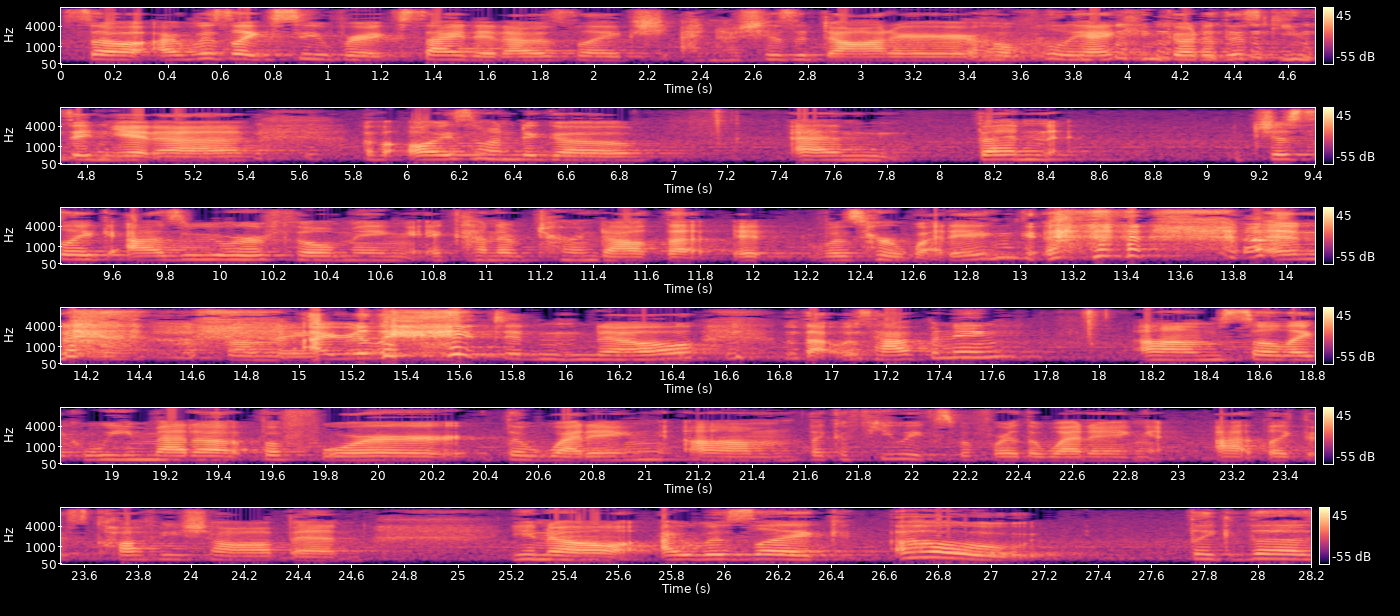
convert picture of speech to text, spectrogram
So I was like super excited. I was like, "She- I know she has a daughter. Hopefully, I can go to this quinceañera. I've always wanted to go. And then, just like as we were filming, it kind of turned out that it was her wedding, and I really didn't know that was happening. Um, so like we met up before the wedding, um, like a few weeks before the wedding, at like this coffee shop, and you know, I was like, oh, like the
